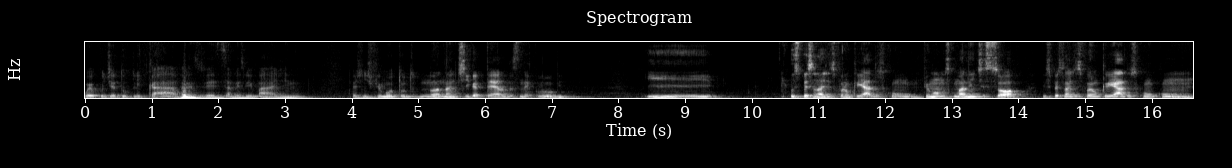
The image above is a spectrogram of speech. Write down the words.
eu podia duplicar várias vezes a mesma imagem, né? A gente filmou tudo na antiga tela do Cineclube e os personagens foram criados com. Filmamos com uma lente só e os personagens foram criados com, com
